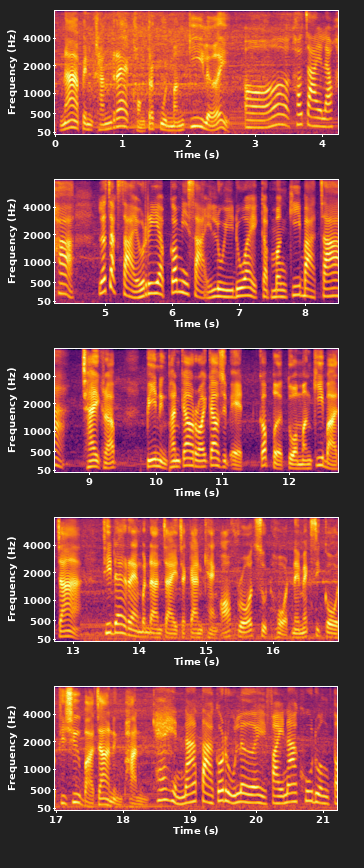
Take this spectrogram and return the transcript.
กหน้าเป็นครั้งแรกของตระกูลมังกี้เลย อ๋อ เข้าใจแล้วค่ะ แล้วจากสายเรียบก็มีสายลุยด้วยกับ Monkey b a j a ใช่ครับ ปี 1991 ก็เปิดตัวมังกี้บาจ้า ที่ได้แรงบันดาลใจจากการแข่งออฟโรดสุดโหดในเม็กซิโกที่ชื่อบาจ้า 1000 แค่เห็นหน้าตาก็รู้เลย ไฟหน้าคู่ดวงโต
